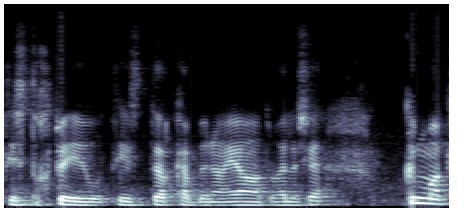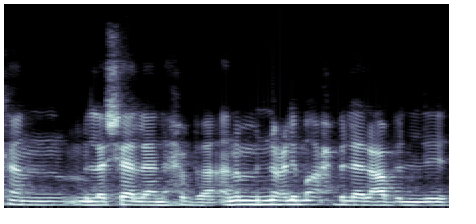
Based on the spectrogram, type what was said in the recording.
تيس تخفي وتيس تركب بنايات وهالأشياء. كل ما كان من الأشياء اللي أنا أحبها. أنا من النوع اللي ما أحب الألعاب اللي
